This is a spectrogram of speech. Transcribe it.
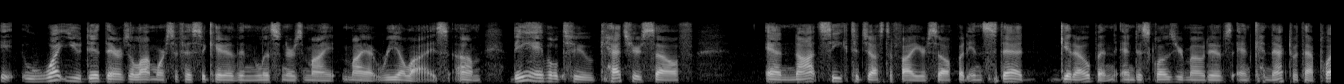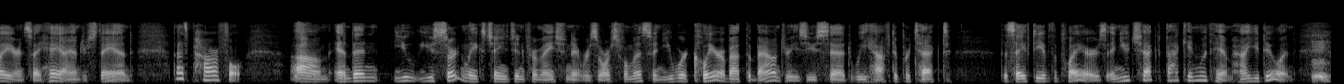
it, what you did there is a lot more sophisticated than listeners might might realize. Um, being able to catch yourself and not seek to justify yourself, but instead get open and disclose your motives and connect with that player and say, "Hey, I understand." That's powerful. Um, and then you, you certainly exchanged information at resourcefulness, and you were clear about the boundaries. You said we have to protect the safety of the players, and you checked back in with him. How you doing? Mm.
